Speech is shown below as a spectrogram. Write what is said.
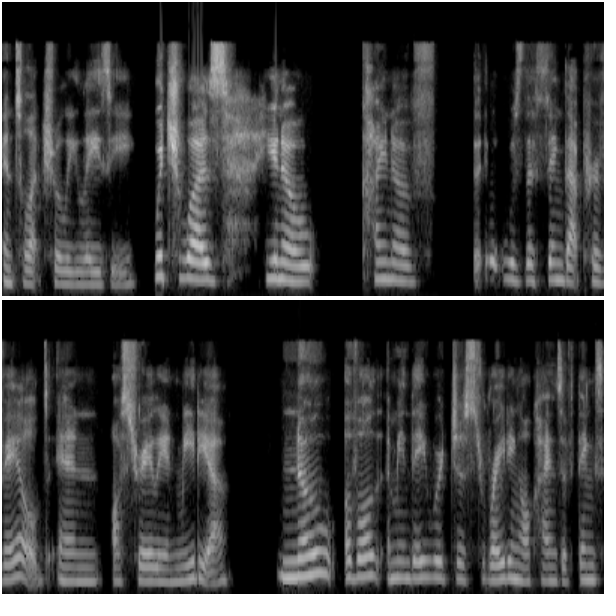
intellectually lazy which was you know kind of it was the thing that prevailed in australian media no of all i mean they were just writing all kinds of things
